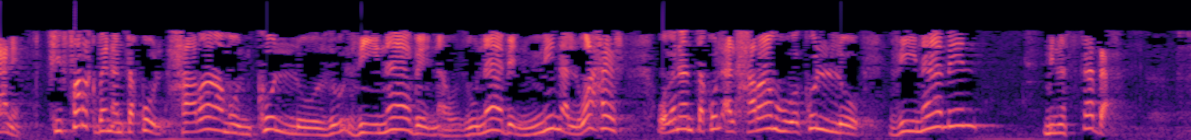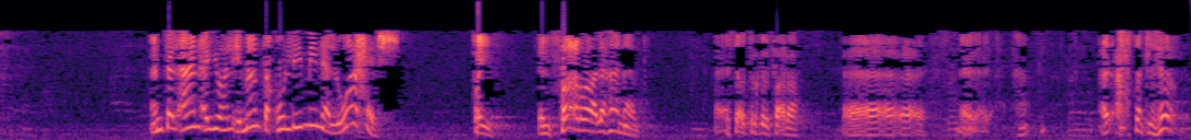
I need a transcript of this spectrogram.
يعني في فرق بين أن تقول حرام كل ذي ناب أو ذو ناب من الوحش وبين أن تقول الحرام هو كل ذي ناب من السبع. أنت الآن أيها الإمام تقول لي من الوحش طيب الفأرة لها ناب سأترك الفأرة. أحسنت الهر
